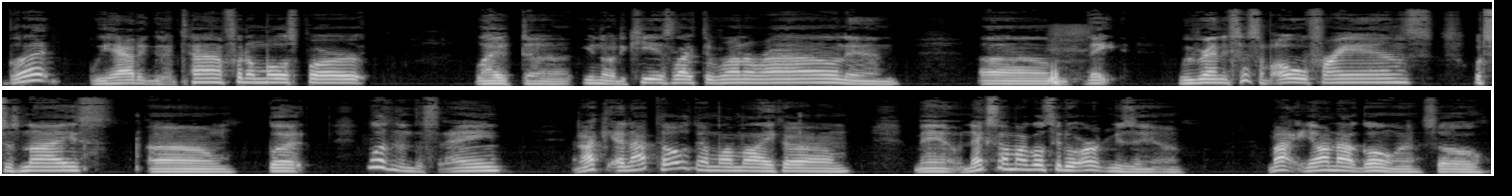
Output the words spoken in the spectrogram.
But we had a good time for the most part. Like the you know the kids like to run around and um they we ran into some old friends, which was nice. Um, but wasn't the same. And I and I told them I'm like, um, man, next time I go to the art museum, my y'all not going, so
